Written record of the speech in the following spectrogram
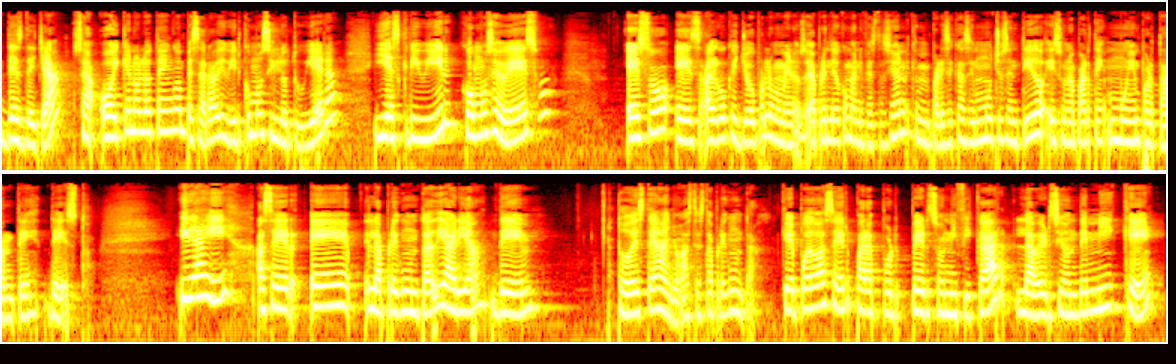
desde ya, o sea, hoy que no lo tengo, empezar a vivir como si lo tuviera y escribir cómo se ve eso, eso es algo que yo por lo menos he aprendido con manifestación, que me parece que hace mucho sentido, es una parte muy importante de esto. Y de ahí hacer eh, la pregunta diaria de todo este año, hasta esta pregunta. ¿Qué puedo hacer para personificar la versión de mí que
